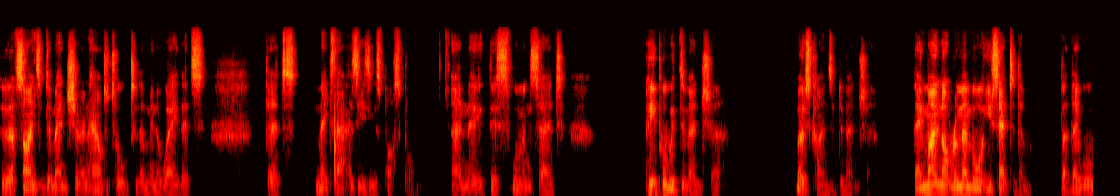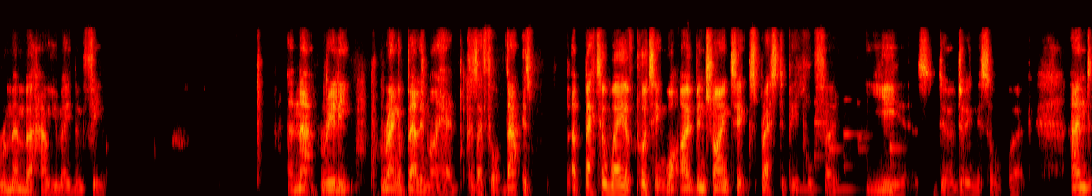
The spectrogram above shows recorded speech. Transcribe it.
who have signs of dementia and how to talk to them in a way that's that makes that as easy as possible. And they, this woman said people with dementia most kinds of dementia. They might not remember what you said to them, but they will remember how you made them feel. And that really rang a bell in my head because I thought that is a better way of putting what I've been trying to express to people for years of doing this sort of work. And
